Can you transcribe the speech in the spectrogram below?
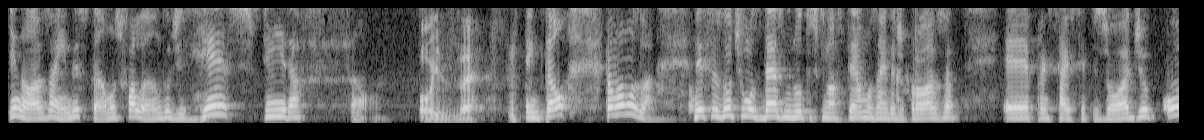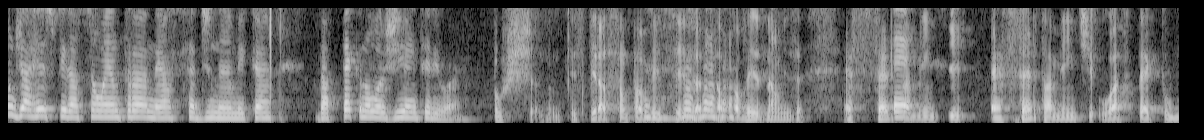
E nós ainda estamos falando de respiração. Pois é. Então, então vamos lá. Nesses últimos 10 minutos que nós temos ainda de prosa, é, para encerrar esse episódio, onde a respiração entra nessa dinâmica da tecnologia interior. Puxa, respiração talvez seja, talvez não, Isa. É certamente, é. é certamente o aspecto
